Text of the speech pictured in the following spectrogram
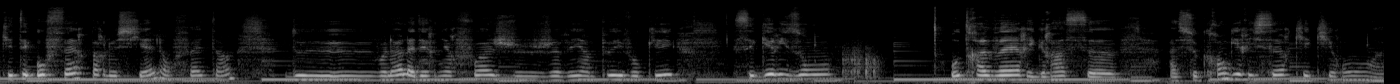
qui était offert par le ciel en fait. Hein. de voilà, la dernière fois, j'avais un peu évoqué ces guérisons au travers et grâce euh, à ce grand guérisseur qui est Chiron, euh,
